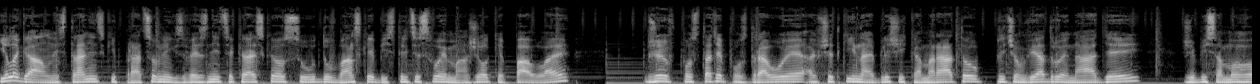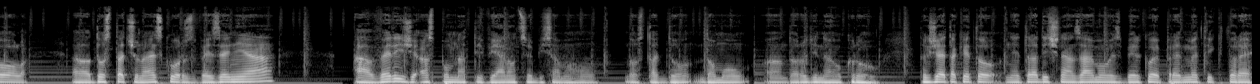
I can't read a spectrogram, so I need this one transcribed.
ilegálny stranický pracovník z väznice Krajského súdu v Banskej Bystrice svojej manželke Pavle, že ju v podstate pozdravuje aj všetkých najbližších kamarátov, pričom vyjadruje nádej, že by sa mohol e, dostať čo najskôr z väzenia a verí, že aspoň na tie Vianoce by sa mohol dostať do domov, do rodinného kruhu. Takže aj takéto netradičné a zaujímavé zbierkové predmety, ktoré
